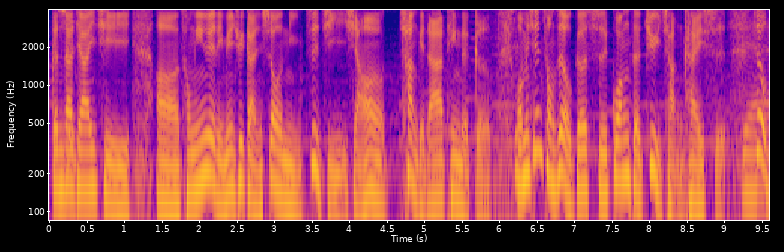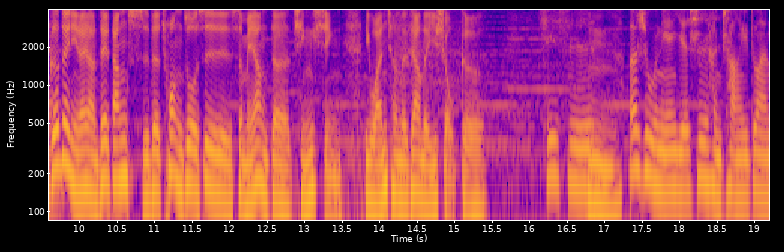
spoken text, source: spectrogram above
跟大家一起啊，从音乐里面去感受你自己想要唱给大家听的歌。我们先从这首歌《时光的剧场》开始。这首歌对你来讲，在当时的创作是什么样的情形？你完成了这样的一首歌？其实，嗯，二十五年也是很长一段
